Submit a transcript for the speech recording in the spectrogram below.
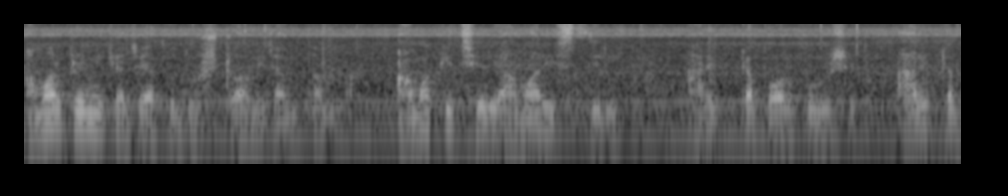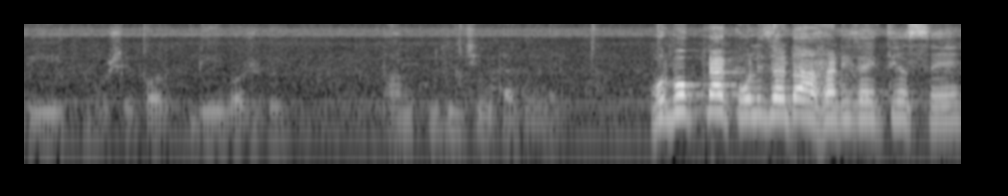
আমার প্রেমিকা যে এত দুষ্ট আমি জানতাম না। আমাকে ছেড়ে আমার স্ত্রী আরেকটা পর পুরুষে, আরেকটা বিয়ে বসে পর, বিয়ে বসবে। তা আমি কোনোদিন চিন্তা করি নাই। মোর বকটা কলিজাটা হাঁটি যাইতেছে।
